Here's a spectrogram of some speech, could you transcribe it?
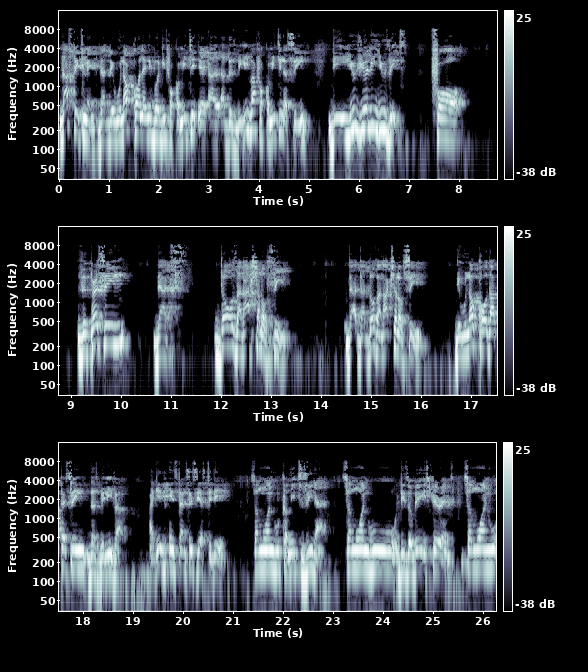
that statement that they will not call anybody for committing uh, a disbeliever for committing a sin they usually use it for the person that does an action of sin that, that does an action of sin they will not call that person disbeliever i gave instances yesterday someone who commits zina someone who disobeys his parent, someone who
